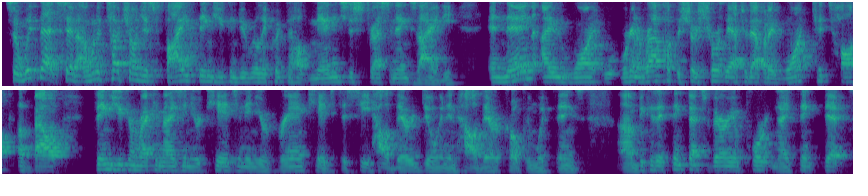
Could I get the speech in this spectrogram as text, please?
So with that said, I want to touch on just five things you can do really quick to help manage the stress and anxiety. And then I want, we're going to wrap up the show shortly after that, but I want to talk about things you can recognize in your kids and in your grandkids to see how they're doing and how they're coping with things. Um, because I think that's very important. I think that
